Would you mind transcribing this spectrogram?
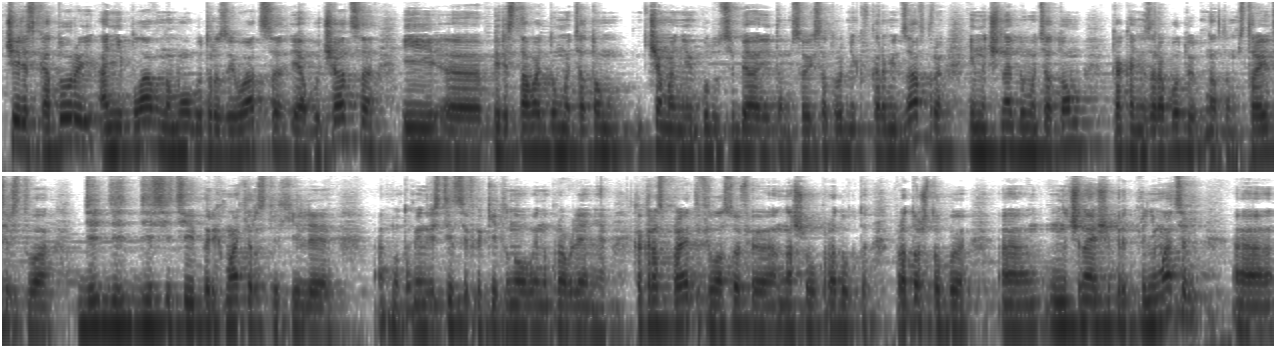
через который они плавно могут развиваться и обучаться, и э, переставать думать о том, чем они будут себя и там, своих сотрудников кормить завтра, и начинать думать о том, как они заработают на там, строительство 10 парикмахерских или э, ну, там, инвестиции в какие-то новые направления. Как раз про это философия нашего продукта, про то, чтобы э, начинающий предприниматель э,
